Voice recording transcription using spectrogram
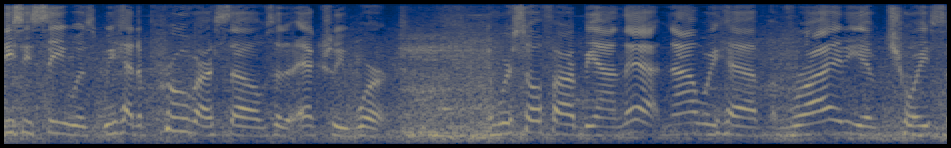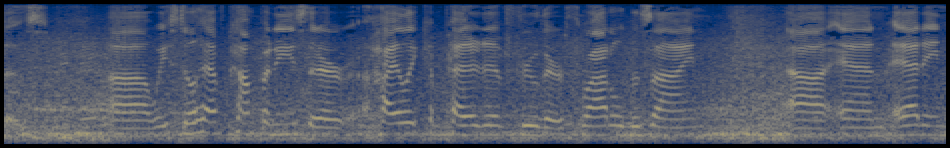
DCC was we had to prove ourselves that it actually worked. And we're so far beyond that. Now we have a variety of choices. Uh, we still have companies that are highly competitive through their throttle design uh, and adding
